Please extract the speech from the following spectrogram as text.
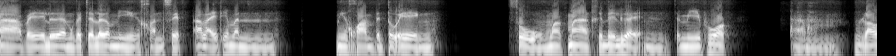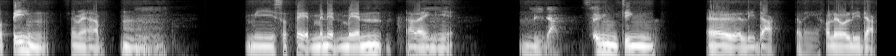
นาไปเรื่อยๆมันก็จะเริ่มมีคอนเซปต์อะไรที่มันมีความเป็นตัวเอง สูงมากๆขึ้นเรื่อยๆอืมจะมีพวก อ่า routing ใช่ไหมครับ อือืมมมี state management อะไรอย่างงี้อืม Redux ซึ่งจริง เออ Redux อะไรเงี้ยเขาเรียกว่า Redux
